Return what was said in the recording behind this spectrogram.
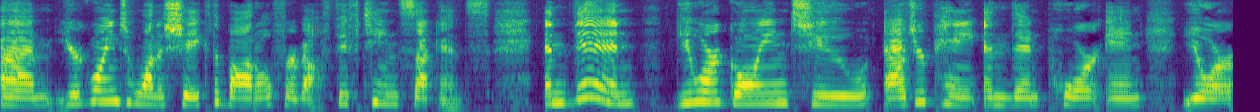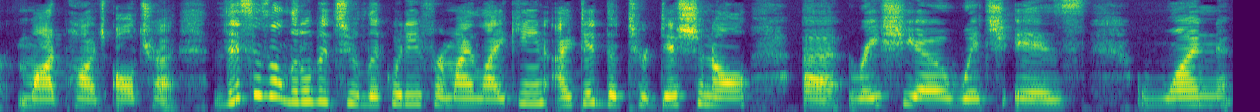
um, you're going to want to shake the bottle for about 15 seconds. And then you are going to add your paint and then pour in your Mod Podge Ultra. This is a little bit too liquidy for my liking. I did the traditional uh, ratio, which is one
